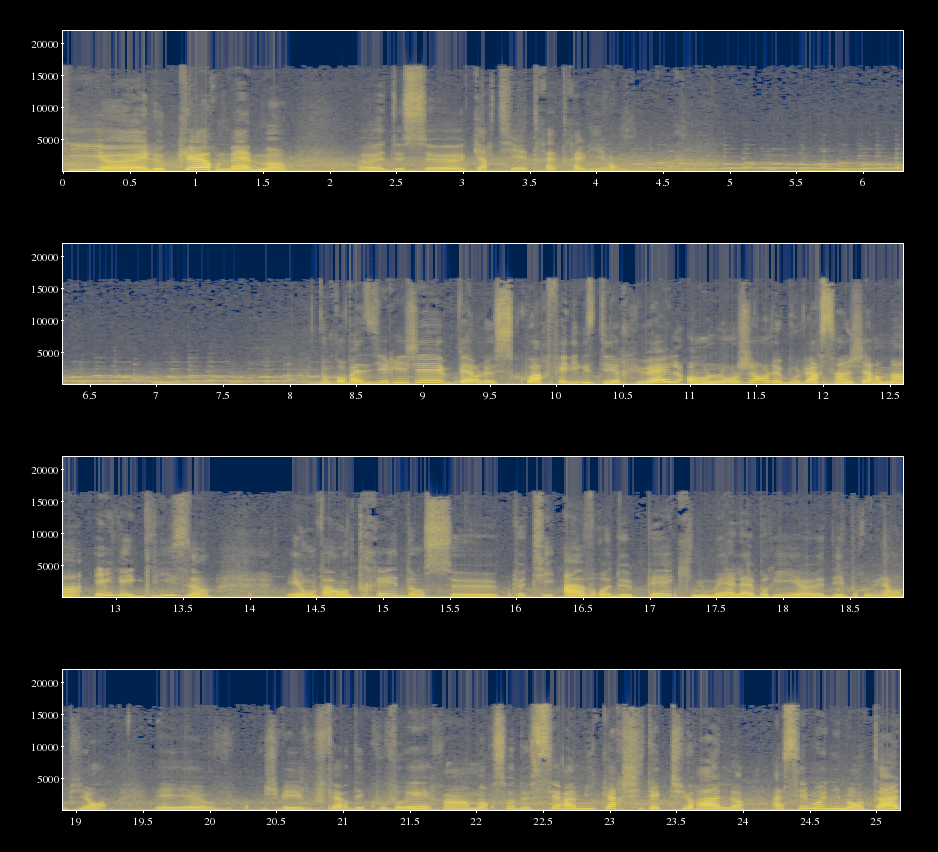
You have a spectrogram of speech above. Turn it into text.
qui est le cœur même de ce quartier très très vivant. On va se diriger vers le square Félix des Ruelles en longeant le boulevard Saint-Germain et l'église et on va entrer dans ce petit havre de paix qui nous met à l'abri euh, des bruits ambiants. Et euh, je vais vous faire découvrir un morceau de céramique architecturale assez monumental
